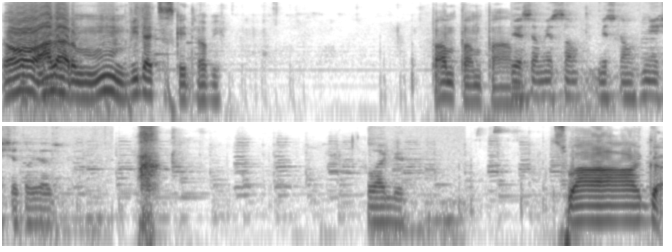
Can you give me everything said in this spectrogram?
O, alarm! Mm, widać co skate robi. Pam, pam, pam. Wiesz, ja mieszkam, mieszkam w mieście, to wiesz. Flagi. Słaga,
